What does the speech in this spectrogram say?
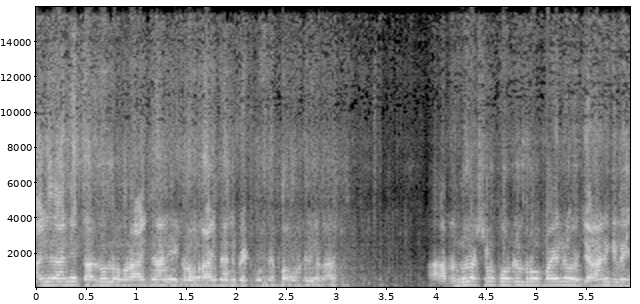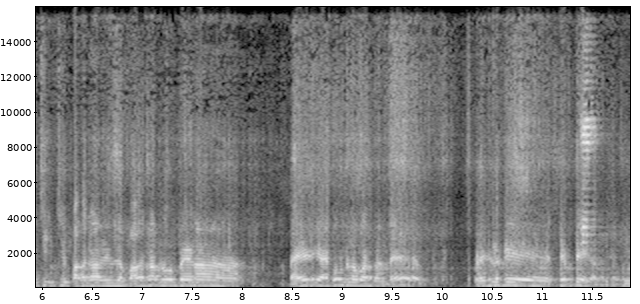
రాజధాని కర్నూలులో ఒక రాజధాని ఇక్కడ ఒక రాజధాని పెట్టుకుంటే బాగుంటుంది కదా. ఆ రెండు లక్షల కోట్ల రూపాయలు జనానికి వెచ్చించి పథకాలు వివిధ పథకాల రూపేణ డైరెక్ట్గా అకౌంట్లో పడుతుంటే ప్రజలకి సేఫ్టీ కదండి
